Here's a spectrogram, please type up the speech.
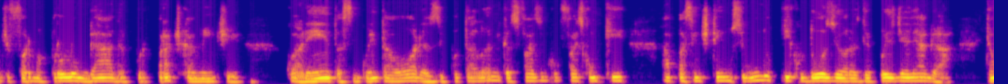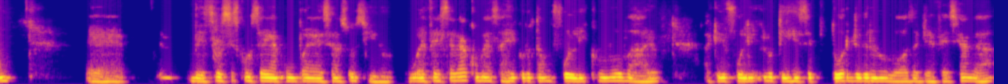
de forma prolongada por praticamente 40, 50 horas hipotalâmicas faz, faz com que a paciente tenha um segundo pico 12 horas depois de LH. Então, é, ver se vocês conseguem acompanhar esse raciocínio. O FSH começa a recrutar um folículo no ovário. Aquele folículo tem receptor de granulosa de FSH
